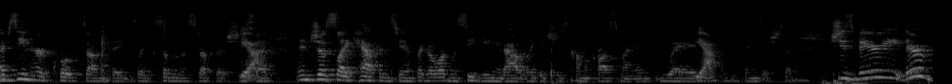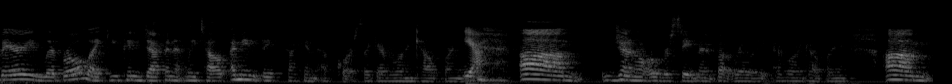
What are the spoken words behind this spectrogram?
I've seen her quotes on things, like some of the stuff that she Yeah. said, and just like happenstance, like I wasn't seeking it out, like it's just come across my way. Yeah. the things that she said. She's very, they're very liberal. Like you can definitely tell. I mean, they fucking, of course, like everyone in California. yeah, Um, general overstatement, but really everyone in California. Um,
